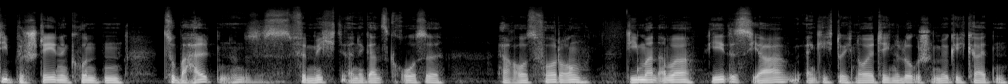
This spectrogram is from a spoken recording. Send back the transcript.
die bestehenden Kunden zu behalten. Und das ist für mich eine ganz große Herausforderung, die man aber jedes Jahr eigentlich durch neue technologische Möglichkeiten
